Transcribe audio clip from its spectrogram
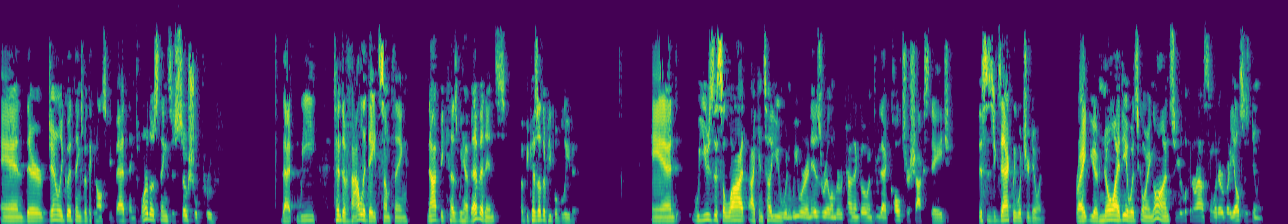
And they're generally good things, but they can also be bad things. One of those things is social proof. That we tend to validate something not because we have evidence, but because other people believe it. And we use this a lot. I can tell you when we were in Israel and we were kind of going through that culture shock stage, this is exactly what you're doing, right? You have no idea what's going on, so you're looking around seeing what everybody else is doing.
